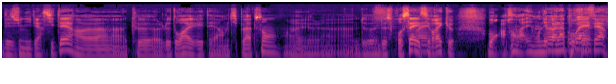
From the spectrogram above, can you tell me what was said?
des universitaires euh, que le droit avait été un petit peu absent euh, de, de, ce procès. Et c'est vrai que bon, après on n'est pas là pour refaire.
